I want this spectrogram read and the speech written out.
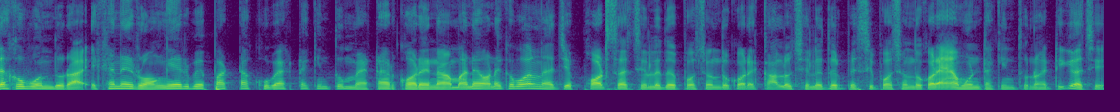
দেখো বন্ধুরা, এখানে রঙের ব্যাপারটা খুব একটা কিন্তু ম্যাটার করে না। মানে অনেকে বলে না যে ফর্সা ছেলেদের পছন্দ করে, কালো ছেলেদের বেশি পছন্দ করে, এমনটা কিন্তু নয়, ঠিক আছে?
